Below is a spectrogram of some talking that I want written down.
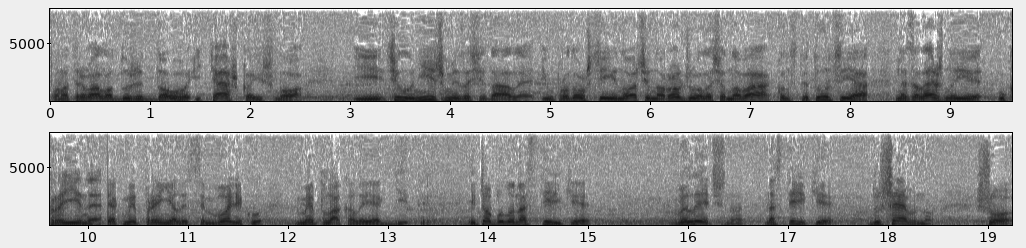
Воно тривало дуже довго і тяжко йшло. І цілу ніч ми засідали, і впродовж цієї ночі народжувалася нова конституція незалежної України. Як ми прийняли символіку, ми плакали як діти. І то було настільки велично, настільки душевно, що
